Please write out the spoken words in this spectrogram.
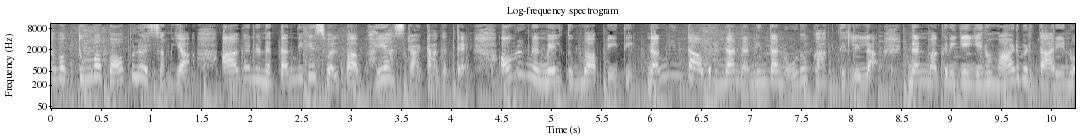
ಅವಾಗ ತುಂಬಾ ಪಾಪ್ಯುಲರ್ ಸಮಯ. ಆಗ ನನ್ನ ತಂದೆಗೆ ಸ್ವಲ್ಪ ಭಯ ಸ್ಟಾರ್ಟ್ ಆಗುತ್ತೆ. ಅವ್ರಿಗೆ ನನ್ನ ಮೇಲೆ ತುಂಬಾ ಪ್ರೀತಿ. ನಂಗಿಂತ ಅವರನ್ನ ನನ್ನಿಂದ ನೋಡೋಕ್ ಆಗ್ತಿರ್ಲಿಲ್ಲ ನನ್ನ ಮಗನಿಗೆ ಏನೋ ಮಾಡ್ಬಿಡ್ತಾರೆ ಅನ್ನೋ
